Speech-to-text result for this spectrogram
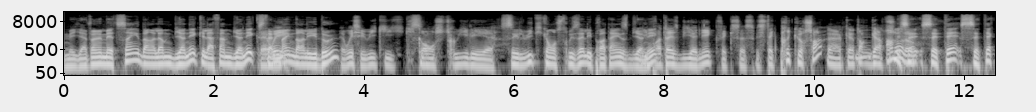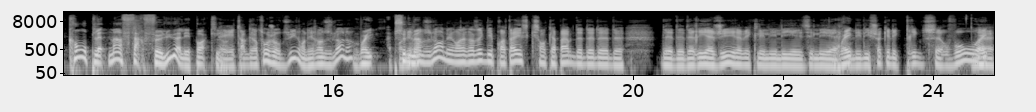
mais il y avait un médecin dans l'homme bionique et la femme bionique. Ben C'était oui. le même dans les deux. Ben oui, c'est lui qui, qui construit les, euh, C'est lui qui construisait les prothèses les bioniques. prothèses bioniques. Fait que c'était précurseur hein, quand on regarde Ah, ça. c'était, c'était complètement farfelu à l'époque. Et tu regardes ça aujourd'hui, on est rendu là, là. Oui, On est absolument. rendu là, on est, on est rendu avec des prothèses qui sont capables de, de, de, de, de, de- de réagir avec les, les, les, les, Oui. les- les chocs électriques du cerveau. Oui. Euh,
